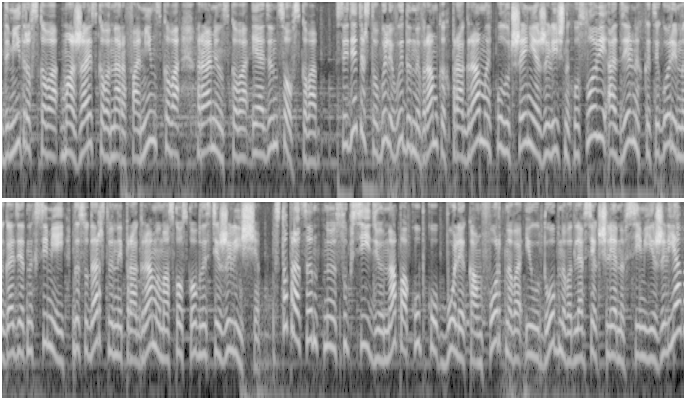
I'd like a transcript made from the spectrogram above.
Дмитровского, Можайского, Нарофоминского, Раменского и Одинцовского. Свидетельства были выданы в рамках программы улучшения жилищных условий отдельных категорий многодетных семей государственной программы Московской области «Жилище». Стопроцентную субсидию на покупку более комфортного и удобного для всех членов семьи жилья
